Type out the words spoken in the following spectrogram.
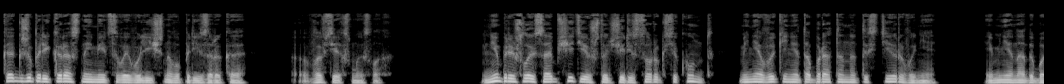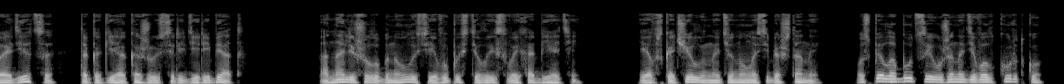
как же прекрасно иметь своего личного призрака во всех смыслах. Мне пришлось сообщить ей, что через 40 секунд меня выкинет обратно на тестирование, и мне надо бы одеться, так как я окажусь среди ребят. Она лишь улыбнулась и выпустила из своих объятий. Я вскочил и натянул на себя штаны, успел обуться и уже надевал куртку,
